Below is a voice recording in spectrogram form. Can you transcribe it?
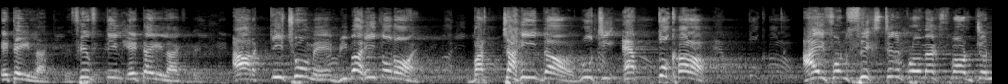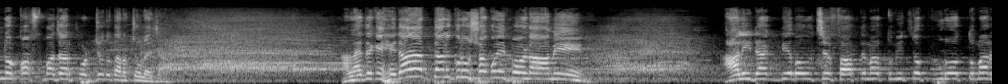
এটাই লাগবে। ফিফটিন এটাই লাগবে। আর কিছু মেয়ে বিবাহিত নয় বা চাহিদা, রুচি এত খারাপ। আইফোন সিক্সটিন প্রো ম্যাক্স পাওয়ার জন্য কক্সবাজার পর্যন্ত তারা চলে যায়। আল্লাহ থেকে হেদায়ত দান করুন সকলেই পড়না আমিন। আলী ডাক দিয়ে বলছে, ফাতেমা, তুমি তো পুরো তোমার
